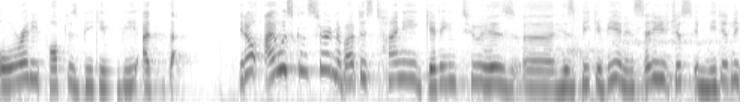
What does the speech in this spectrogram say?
already popped his BKB. I, you know, I was concerned about this Tiny getting to his uh, his BKB and instead he just immediately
